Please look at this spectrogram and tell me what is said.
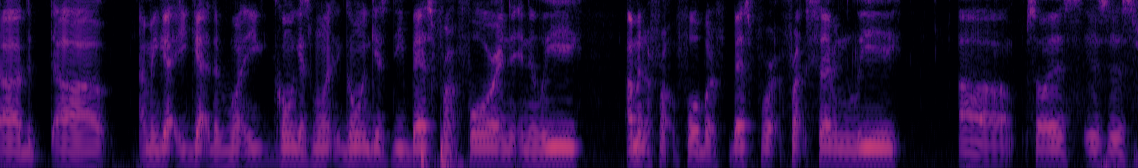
uh, the, uh, I mean, you got you got the one you going against one going against the best front four in the, in the league. I'm in the front four, but best front, front seven league. Uh, so it's it's just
